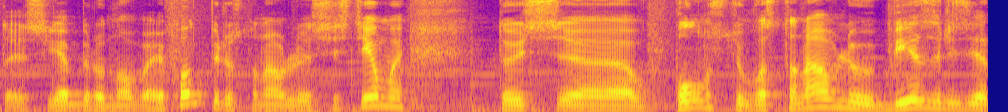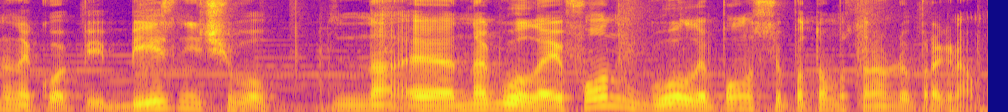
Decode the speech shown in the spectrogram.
То есть я беру новый iPhone, переустанавливаю системы, то есть полностью восстанавливаю без резервной копии, без ничего. На, на голый iPhone, голый полностью потом устанавливаю программу.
